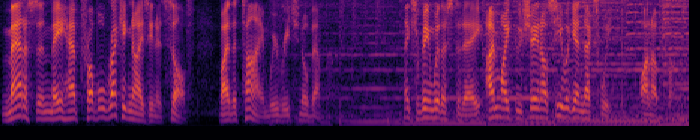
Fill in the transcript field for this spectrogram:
Madison may have trouble recognizing itself by the time we reach November. Thanks for being with us today. I'm Mike Gousha, and I'll see you again next week on Upfront.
